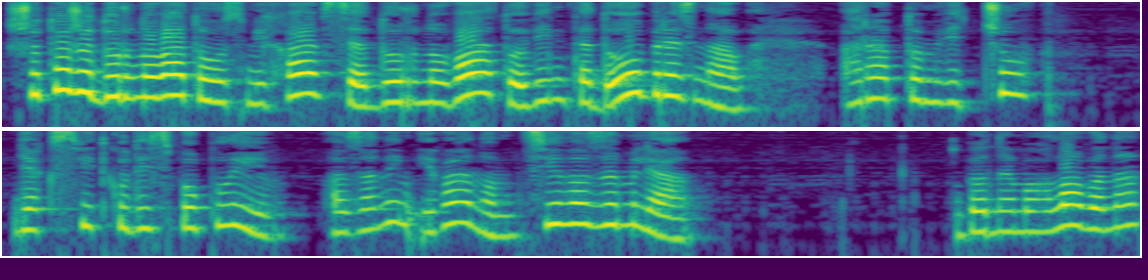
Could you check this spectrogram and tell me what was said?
що теж дурнувато усміхався, дурнувато він те добре знав, а раптом відчув, як світ кудись поплив, а за ним Іваном ціла земля. Бо не могла вона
